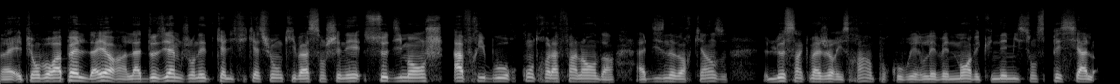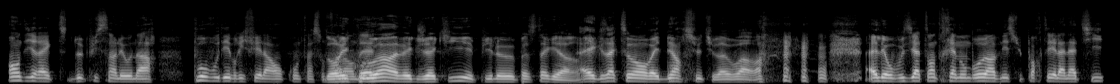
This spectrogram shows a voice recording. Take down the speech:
et puis on vous rappelle d'ailleurs hein, la deuxième journée de qualification qui va s'enchaîner ce dimanche à Fribourg contre la Finlande hein, à 19h15. Le 5 majeur y sera hein, pour couvrir l'événement avec une émission spéciale en direct depuis Saint-Léonard pour vous débriefer la rencontre face aux Dans les couloirs avec Jackie et puis le Pastaga. Exactement, on va être bien reçu, tu vas voir. Hein. Allez, on vous y attend très nombreux. Venez supporter la Nati,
